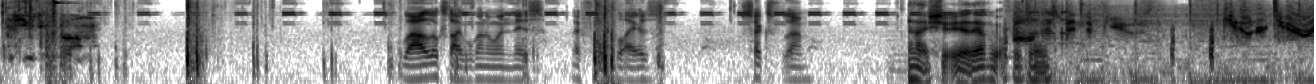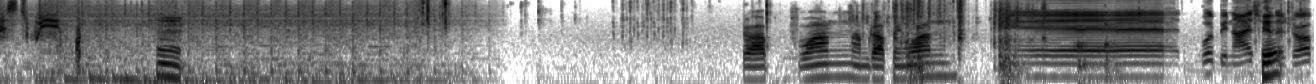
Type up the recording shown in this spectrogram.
Defusing bomb. Well, it looks like we're gonna win this. They're 4 players. 6 for them. Ah shit, yeah, they have got four players. Counter terrorists win. Hmm. Drop one. I'm dropping one. Yeah, would be nice Yeah. for the drop.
